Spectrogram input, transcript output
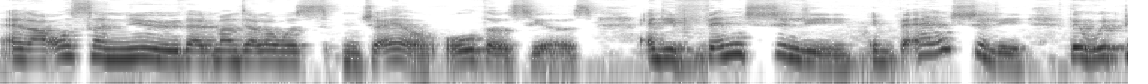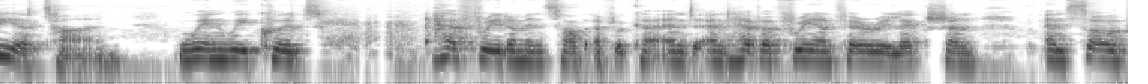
and I also knew that Mandela was in jail all those years, and eventually, eventually, there would be a time when we could have freedom in South Africa and and have a free and fair election, and so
